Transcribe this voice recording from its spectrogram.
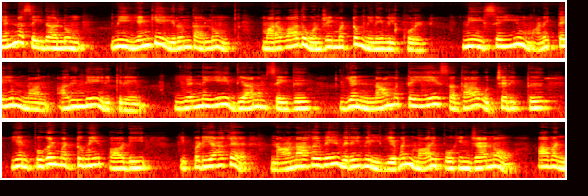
என்ன செய்தாலும் நீ எங்கே இருந்தாலும் மறவாத ஒன்றை மட்டும் நினைவில் கொள். நீ செய்யும் அனைத்தையும் நான் அறிந்தே இருக்கிறேன். என்னையே தியானம் செய்து என் நாமத்தையே சதா உச்சரித்து என் புகழ் மட்டுமே பாடி இப்படியாக நானாகவே விரைவில் எவன் மாறிப்போகின்றானோ அவன்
